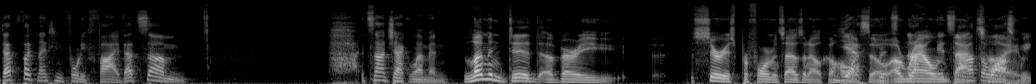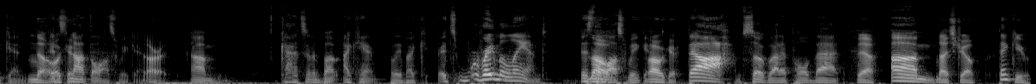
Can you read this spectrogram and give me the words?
That's like 1945. That's um. It's not Jack Lemmon. Lemmon did a very serious performance as an alcoholic, yes, though, it's not- around it's that not the time. Lost Weekend. No, it's okay. not the Lost Weekend. All right. Um, God, it's gonna bump. I can't believe I. ca- It's Ray Milland is the No. Lost Weekend. Oh, okay. Ah, I'm so glad I pulled that. Yeah. Um, Nice job. Thank you.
